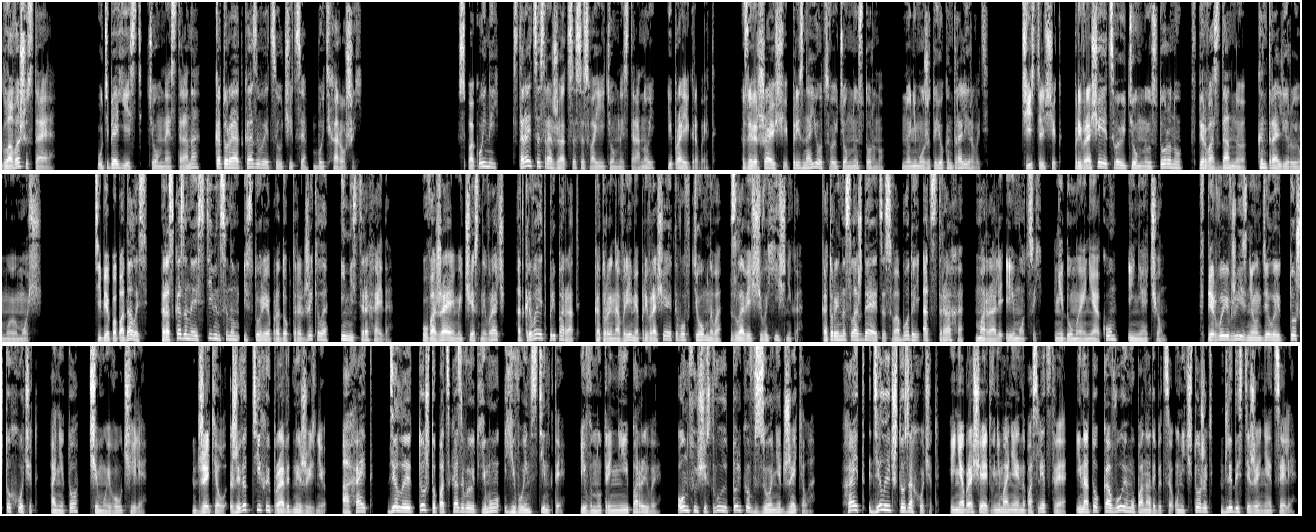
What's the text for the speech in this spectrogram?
Глава шестая. У тебя есть темная сторона, которая отказывается учиться быть хорошей. Спокойный старается сражаться со своей темной стороной и проигрывает. Завершающий признает свою темную сторону, но не может ее контролировать. Чистильщик превращает свою темную сторону в первозданную, контролируемую мощь. Тебе попадалась рассказанная Стивенсоном история про доктора Джекила и мистера Хайда. Уважаемый честный врач открывает препарат, который на время превращает его в темного, зловещего хищника, который наслаждается свободой от страха, морали и эмоций, не думая ни о ком и ни о чем. Впервые в жизни он делает то, что хочет, а не то, чему его учили. Джекил живет тихой праведной жизнью, а Хайд делает то, что подсказывают ему его инстинкты и внутренние порывы. Он существует только в зоне Джекила. Хайд делает, что захочет, и не обращает внимания на последствия и на то, кого ему понадобится уничтожить для достижения цели.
